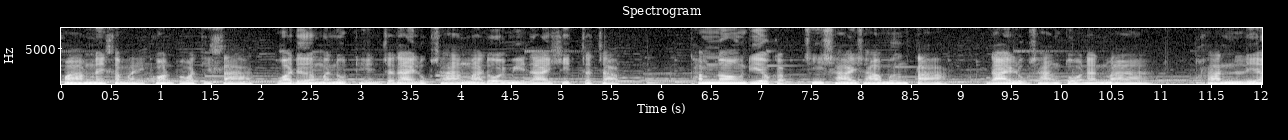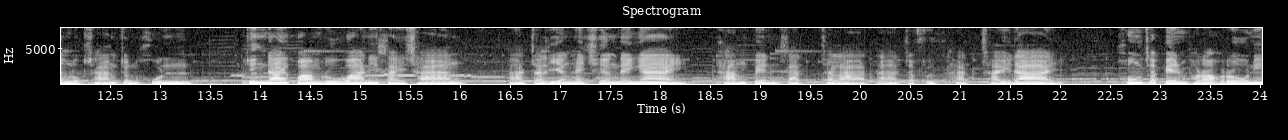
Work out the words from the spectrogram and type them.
ความในสมัยก่อนประวัติศาสตร์ ว่าเดิมมนุษย์เห็นจะได้ลูกช้างมาโดยไมิได้คิดจะจับทำนองเดียวกับที่ชายชาวเมืองตาก ได้ลูกช้างตัวนั้นมา ครั้นเลี้ยงลูกช้างจนคุ้น จึงได้ความรู้ว่านิสัยช้าง อาจจะเลี้ยงให้เชื่องได้ง่าย ทั้งเป็นสัตว์ฉลาดอาจจะฝึกหัดใช้ได้ คงจะเป็นเพราะรู้นิ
